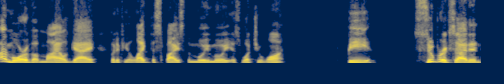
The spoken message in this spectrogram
I'm more of a mild guy, but if you like the spice, the muy muy is what you want be super excited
